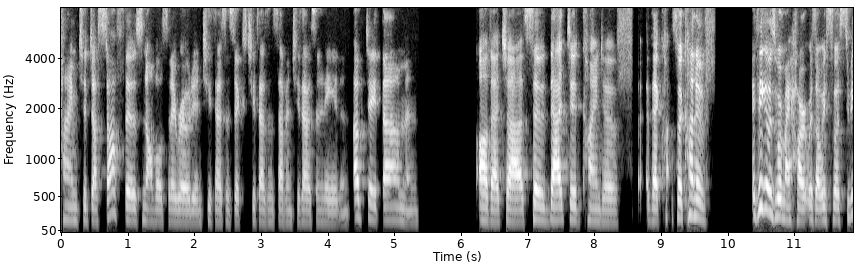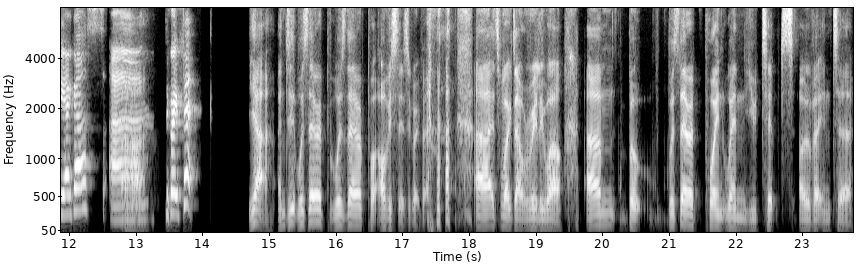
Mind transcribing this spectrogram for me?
time to dust off those novels that i wrote in 2006 2007 2008 and update them and all that jazz so that did kind of that so I kind of I think it was where my heart was always supposed to be. I guess uh-huh. it's a great fit. Yeah, and did, was there a, was there a, obviously it's a great fit. uh, it's worked out really well. Um, but was there a point when you tipped over into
